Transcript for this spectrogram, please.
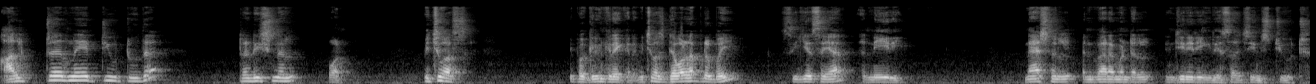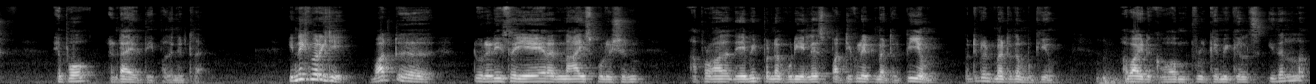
alternative to the traditional one which was இப்போ green cracker which was developed by CSIR NEERI national environmental engineering research institute இப்போது ரெண்டாயிரத்தி பதினெட்டில். இன்றைக்கு வரைக்கும் what to reduce the air and noise pollution அப்புறம் அதை எமிட் பண்ணக்கூடிய less particulate matter PM particulate matter தான் முக்கியம். அவாய்டு ஹார்ம்ஃபுல் கெமிக்கல்ஸ் இதெல்லாம்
